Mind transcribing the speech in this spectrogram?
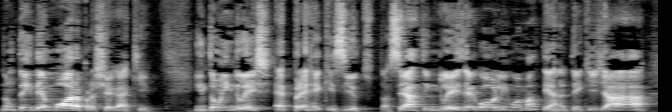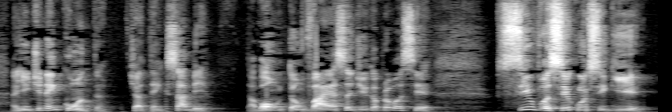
Não tem demora para chegar aqui. Então, inglês é pré-requisito, tá certo? Inglês é igual língua materna, tem que já. A gente nem conta, já tem que saber, tá bom? Então, vai essa dica para você. Se você conseguir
